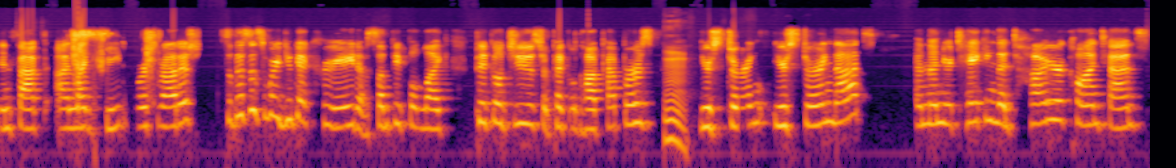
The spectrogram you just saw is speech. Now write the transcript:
In fact, I like beet horseradish. So this is where you get creative. Some people like pickled juice or pickled hot peppers. Mm. You're stirring, you're stirring that, and then you're taking the entire contents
